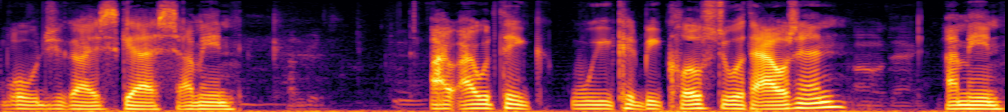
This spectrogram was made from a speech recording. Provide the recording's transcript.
what would you guys guess? I mean, I I would think we could be close to a thousand. I mean,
